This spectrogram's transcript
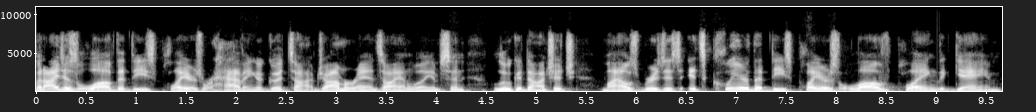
But I just love that these players were having a good time. Ja Morant, Zion Williamson, Luka Doncic, Miles Bridges. It's clear that these players love playing the game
